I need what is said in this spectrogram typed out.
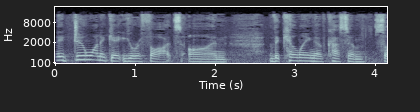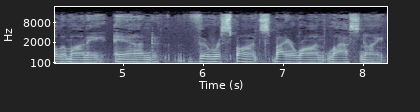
They do want to get your thoughts on the killing of Qasem Soleimani and the response by Iran last night.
